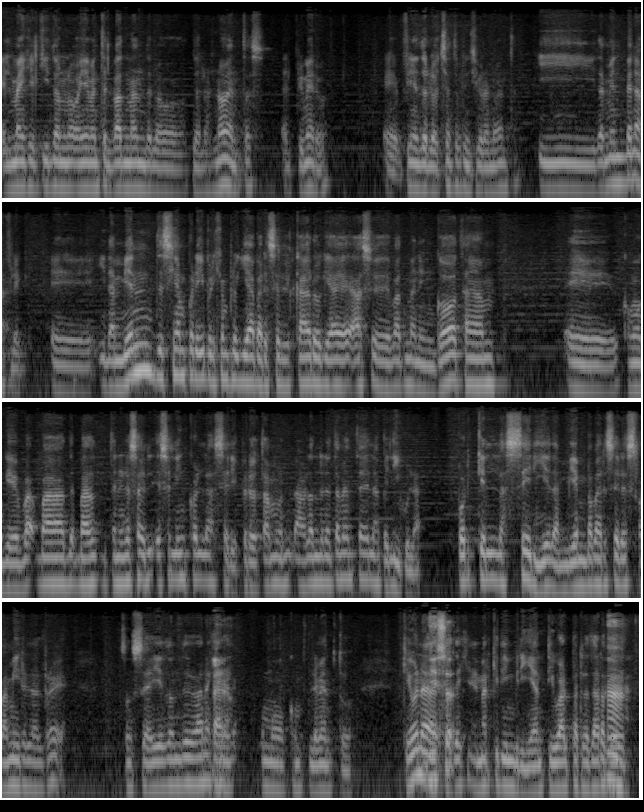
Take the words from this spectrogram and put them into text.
El Michael Keaton, obviamente el Batman de, los de los 90, el primero, eh, fines de los 80, principios de los 90. Y también Ben Affleck. Eh, y también decían por ahí, por ejemplo, que iba a aparecer el cabro que hace de Batman en Gotham. eh, como que va, va- va a tener ese, ese link con la serie, pero estamos hablando netamente de la película. Porque en la serie también va a aparecer Ezra Miller al revés. Entonces ahí es donde van a Claro. generar como complemento. Que es una eso- estrategia de marketing brillante, igual para tratar de Ah,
